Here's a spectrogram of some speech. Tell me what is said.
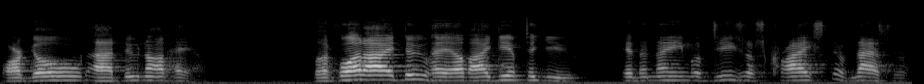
or gold I do not have But what I do have, I give to you in the name of Jesus Christ of Nazareth.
